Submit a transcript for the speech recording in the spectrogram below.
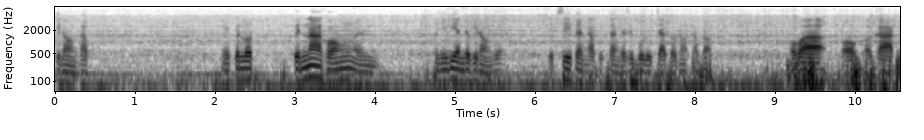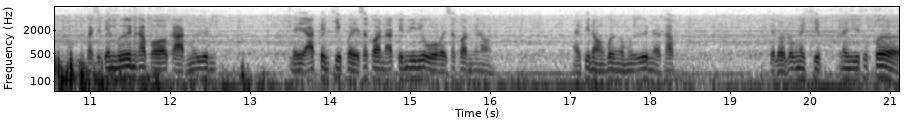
พี่น้องครับนี่เป็นรถเป็นหน้าของเอิ่นพญเวียนเด้อพี่น้องเด้อ FC แฟนคลับทุกท่านก็สิบ่รู้จักกับน้องครับเนาะเพราะว่าออกอากาศก็สิเป็นมื้อนครับออกอากาศมื้อนในอัดเป็นคลิปไว้สักก่อนอัดเป็นวิดีโอไว้สักก่อนพี่น้องให้พี่น้องเบิ่งกับมืออื่นนะครับ จะโหลดลงในคลิปในยูทูบเบอร์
